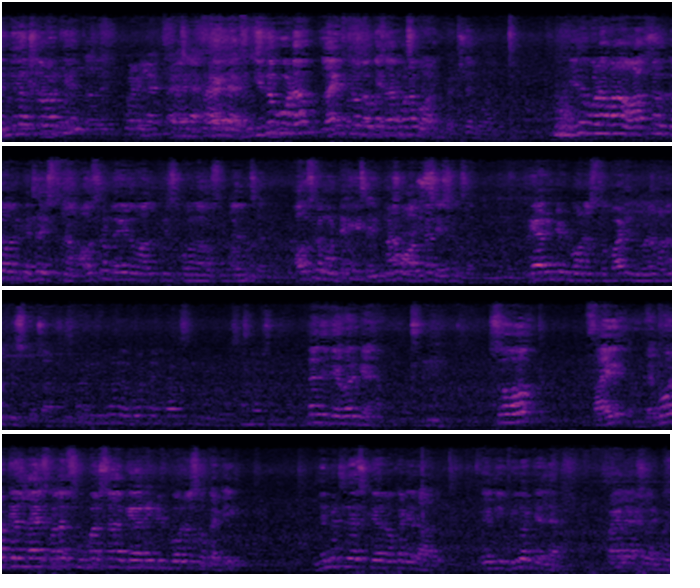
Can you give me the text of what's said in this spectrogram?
ఎన్ని లక్షల వరకు? ఇది కూడా లైఫ్లో ఒకసారి మనం వాడుకోవచ్చు. ఇది కూడా మనం ఆప్షనల్ కవర్ కింద ఇస్తున్నాం అవసరం లేదు వాళ్ళు తీసుకోవాలని అవసరం లేదు. సార్ అవసరం ఉంటే మనం ఆప్షన్ ఇస్తాం సార్. గ్యారంటీడ్ బోనస్తో పాటు ఇది కూడా మనం తీసుకోవచ్చు. ఇది ఎవరికైనా so five about ten lakhs వల్ల సూపర్ స్టార్ గ్యారంటీడ్ బోనస్ ఒకటి లిమిట్లెస్ కేర్ ఒకటి రాదు. ఇది below ten lakhs five lakhs వరకు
